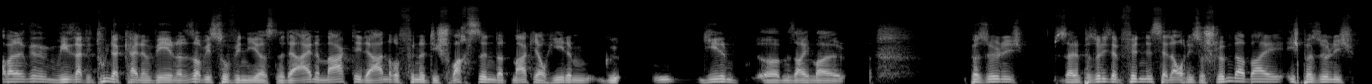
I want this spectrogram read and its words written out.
Aber wie gesagt, die tun ja keinem weh und das ist auch wie Souvenirs. Ne? Der eine mag die, der andere findet die schwach sind. Das mag ja auch jedem, jedem, ähm, sag ich mal, persönlich, sein persönliches Empfinden ist ja auch nicht so schlimm dabei. Ich persönlich,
